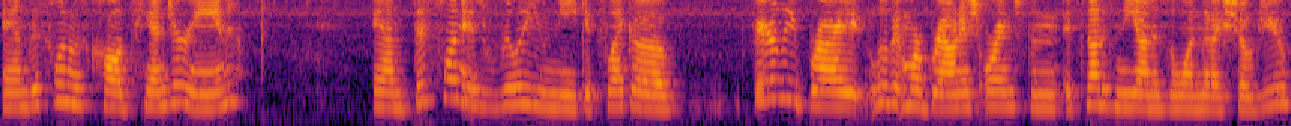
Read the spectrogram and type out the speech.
And this one was called Tangerine. And this one is really unique. It's like a fairly bright, a little bit more brownish orange than, it's not as neon as the one that I showed you,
